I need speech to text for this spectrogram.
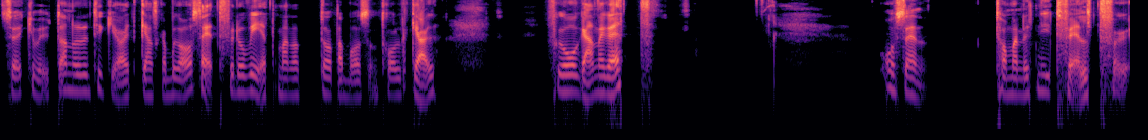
sökrutan och det tycker jag är ett ganska bra sätt för då vet man att databasen tolkar frågan rätt. Och sen tar man ett nytt fält för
